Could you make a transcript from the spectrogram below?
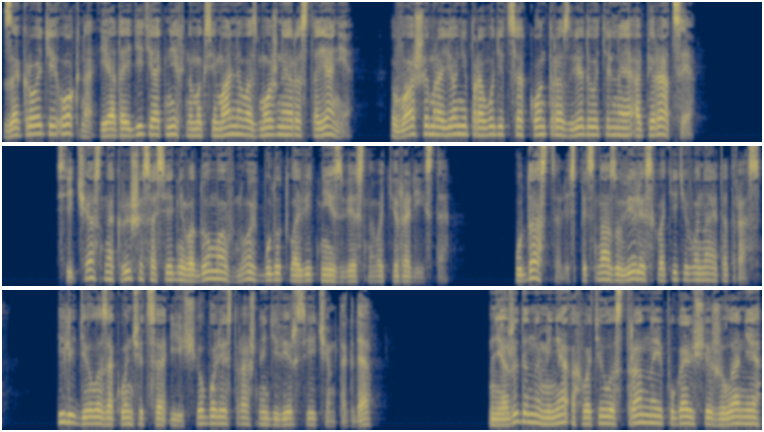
«Закройте окна и отойдите от них на максимально возможное расстояние. В вашем районе проводится контрразведывательная операция. Сейчас на крыше соседнего дома вновь будут ловить неизвестного террориста. Удастся ли спецназу Вели схватить его на этот раз? Или дело закончится еще более страшной диверсией, чем тогда? Неожиданно меня охватило странное и пугающее желание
